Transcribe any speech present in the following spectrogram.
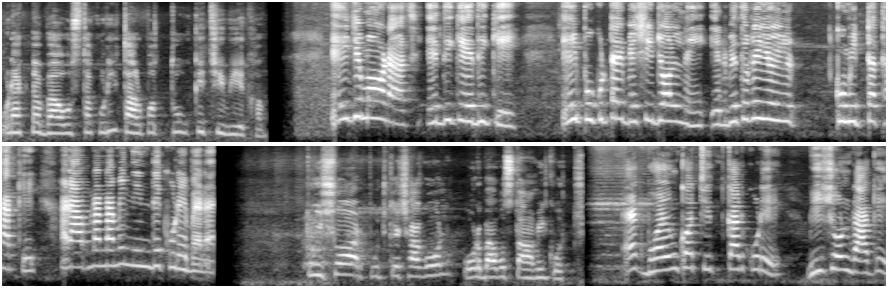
ওর একটা ব্যবস্থা করি তারপর তোকে চিবিয়ে খাব। এদিকে। এই পুকুরটায় বেশি জল নেই এর ভেতরেই ওই কুমিরটা থাকে আর আপনার নামে নিন্দে করে বেড়ায়। তুই সর পুচকে ছাগল ওর ব্যবস্থা আমি করছি। এক ভয়ঙ্কর চিৎকার করে ভীষণ রাগে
